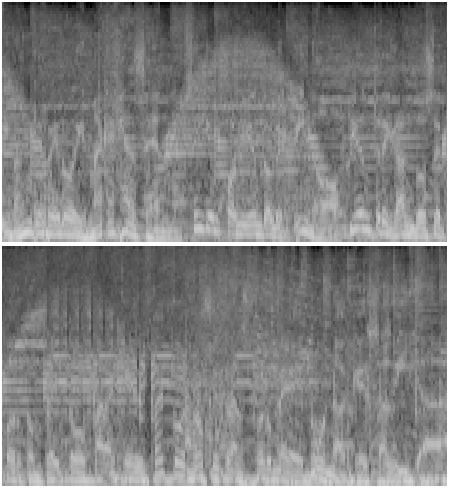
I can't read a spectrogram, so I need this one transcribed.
Iván Guerrero y Maca Hansen siguen poniéndole pino y entregándose por completo para que el taco no se transforme en una quesadilla.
